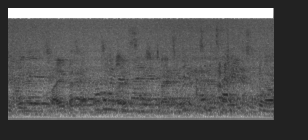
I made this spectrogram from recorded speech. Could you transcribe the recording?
gibt zwei besser. Drei zurück. Genau.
